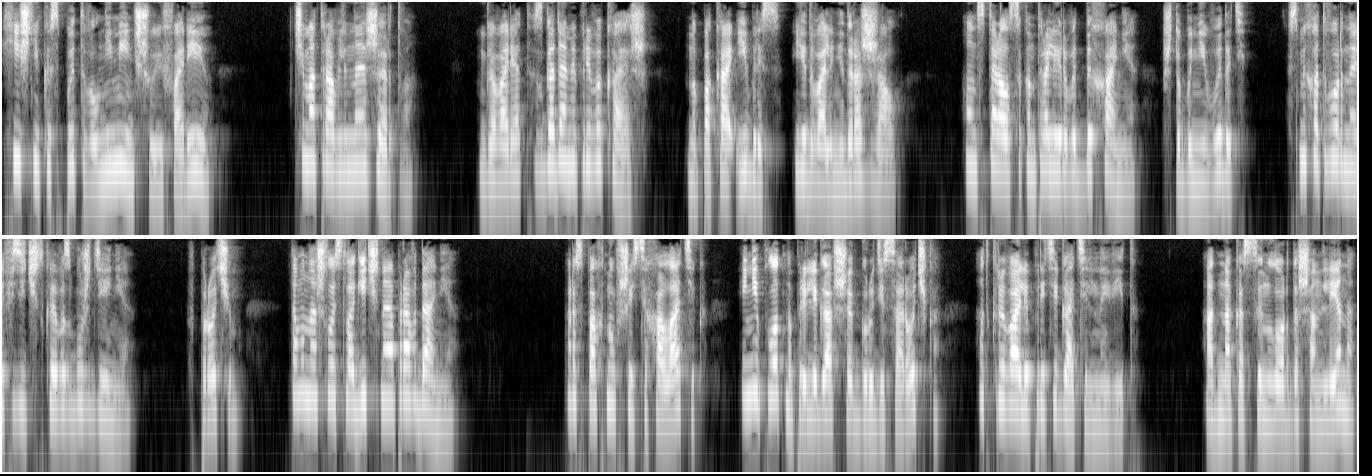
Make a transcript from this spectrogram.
Хищник испытывал не меньшую эйфорию, чем отравленная жертва. Говорят, с годами привыкаешь, Но пока Ибрис едва ли не дрожал. Он старался контролировать дыхание, чтобы не выдать смехотворное физическое возбуждение. Впрочем, тому нашлось логичное оправдание. Распахнувшийся халатик и неплотно прилегавшая к груди сорочка открывали притягательный вид. Однако сын лорда Шанлена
